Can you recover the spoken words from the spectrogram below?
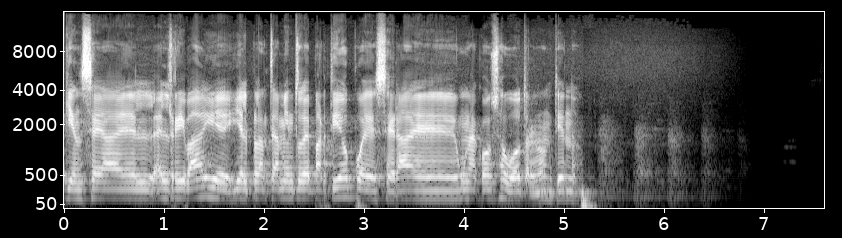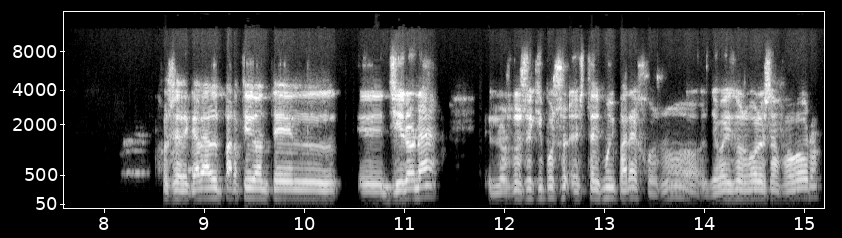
quien sea el, rival y, el planteamiento de partido, pues será eh, una cosa u otra, ¿no? Entiendo. José, de cara al partido ante el eh, Girona, los dos equipos estáis muy parejos, ¿no? Lleváis dos goles a favor,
